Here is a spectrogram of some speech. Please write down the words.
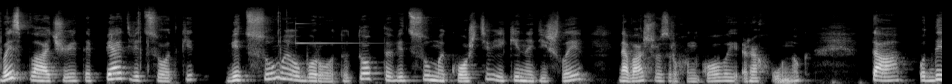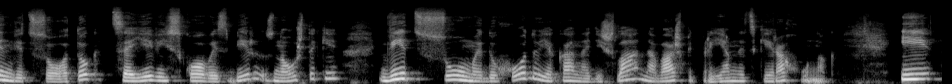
Ви сплачуєте 5% від суми обороту, тобто від суми коштів, які надійшли на ваш розрахунковий рахунок. Та 1% це є військовий збір, знову ж таки, від суми доходу, яка надійшла на ваш підприємницький рахунок. І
